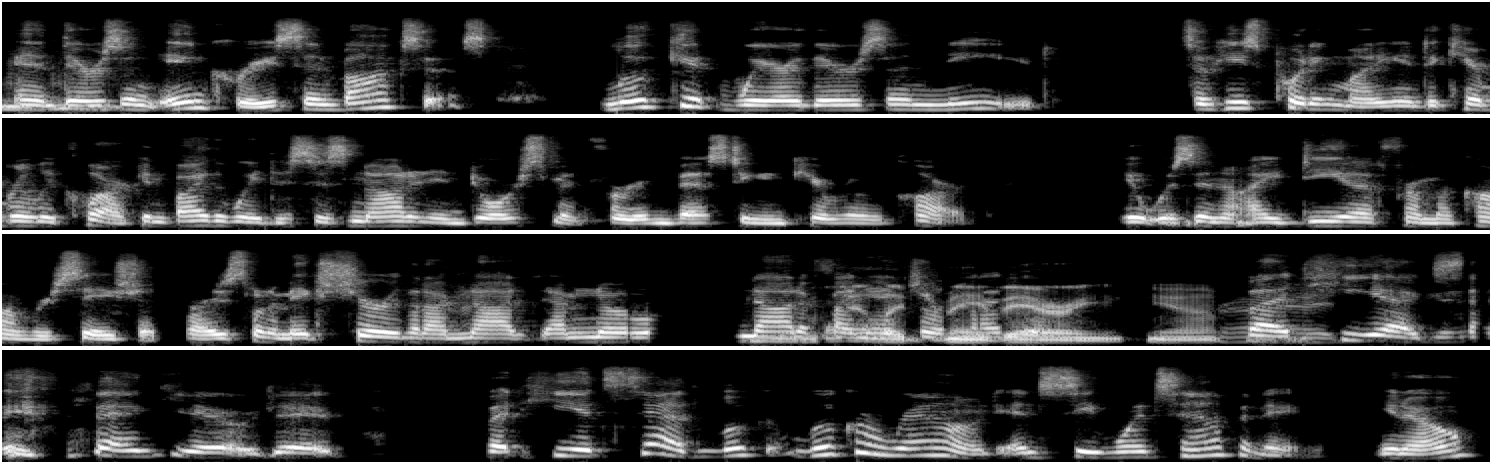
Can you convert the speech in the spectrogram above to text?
mm-hmm. and there's an increase in boxes. Look at where there's a need. So he's putting money into Kimberly Clark. And by the way, this is not an endorsement for investing in Kimberly Clark. It was an idea from a conversation. So I just want to make sure that I'm not, I'm no, not a financial may advisor. vary. Yeah. But he, yeah, exactly. Thank you, Dave. But he had said, look, look around and see what's happening, you know?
